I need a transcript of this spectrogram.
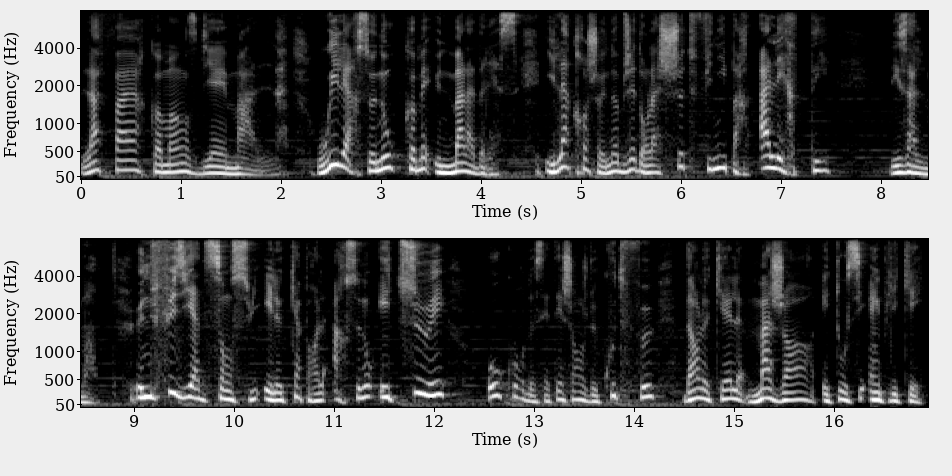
l'affaire commence bien mal. Will Arsenault commet une maladresse. Il accroche un objet dont la chute finit par alerter les Allemands. Une fusillade s'ensuit et le caporal Arsenault est tué au cours de cet échange de coups de feu dans lequel Major est aussi impliqué.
